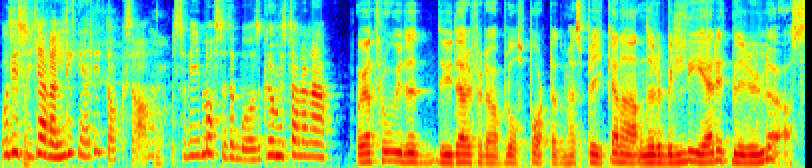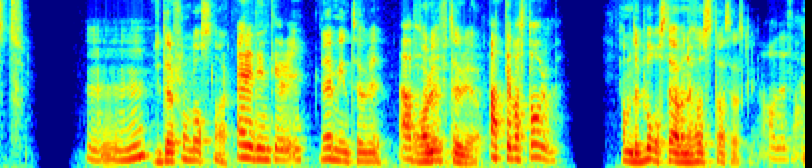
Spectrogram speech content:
Och det är så jävla lerigt också. Så vi måste ta på oss gummistövlarna. Och jag tror ju det, det är därför det har blåst bort. Att de här spikarna, när det blir lerigt blir det löst. Mhm. Det är därför de lossnar. Är det din teori? Det är min teori. Vad Absolut. har du för teori då? Att det var storm? Ja, men det blåste även i höstas älskling. Ja, det är sant.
